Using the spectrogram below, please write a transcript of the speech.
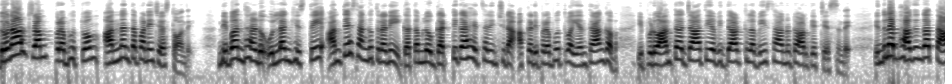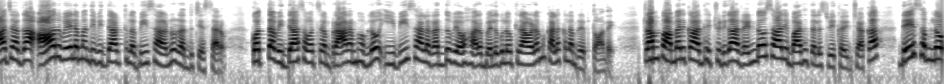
డొనాల్డ్ ట్రంప్ ప్రభుత్వం అన్నంత పని చేస్తోంది. నిబంధనలు ఉల్లంఘిస్తే అంతే సంగతులని గతంలో గట్టిగా హెచ్చరించిన అక్కడి ప్రభుత్వ యంత్రాంగం ఇప్పుడు అంతర్జాతీయ విద్యార్థుల వీసాను టార్గెట్ చేసింది. ఇందులో భాగంగా తాజాగా ఆరు వేల మంది విద్యార్థుల వీసాలను రద్దు చేశారు. కొత్త విద్యా సంవత్సరం ప్రారంభంలో ఈ వీసాల రద్దు వ్యవహారం వెలుగులోకి రావడం కలకలం రేపుతోంది. ట్రంప్ అమెరికా అధ్యక్షుడిగా రెండోసారి బాధ్యతలు స్వీకరించాక దేశంలో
